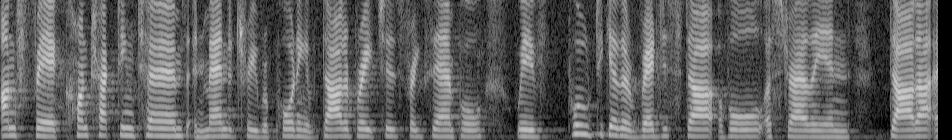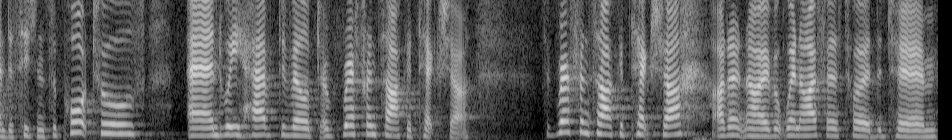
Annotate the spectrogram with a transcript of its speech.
unfair contracting terms and mandatory reporting of data breaches, for example. We've pulled together a register of all Australian data and decision support tools and we have developed a reference architecture. So reference architecture, I don't know, but when I first heard the term,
